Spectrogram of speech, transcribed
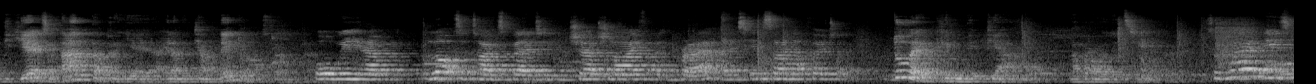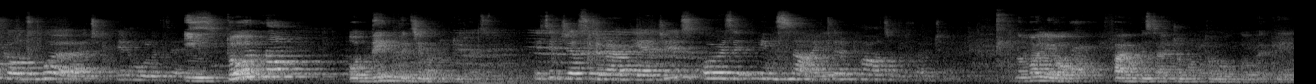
di chiesa, tanta preghiera e la mettiamo dentro la nostra vita. Or we have lots of time spent in church life and prayer, and it's inside that photo. Dov'è che mettiamo la parola del Signore? So where is God's word in all of this? Intorno o dentro insieme a tutto il resto? Is it just around the edges, or is it inside? Is it a part of the photo? Non voglio fare un messaggio molto lungo perché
